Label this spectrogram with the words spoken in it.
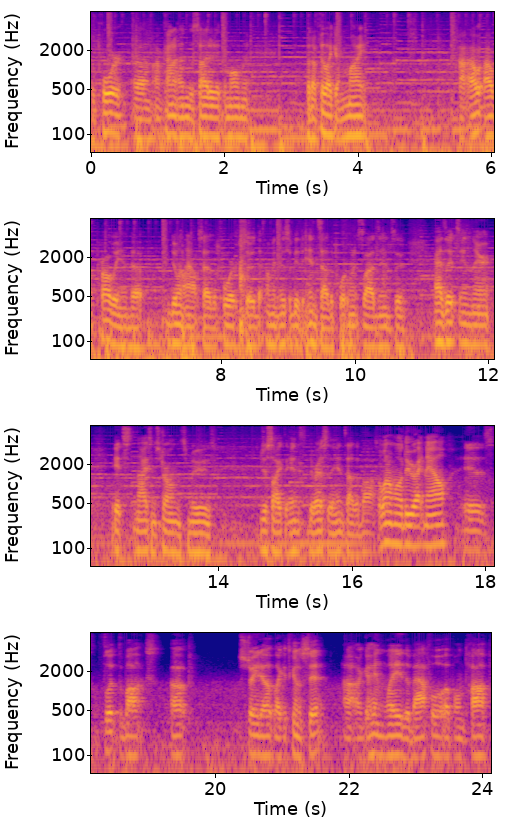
the port. Um, I'm kind of undecided at the moment, but I feel like I might. I'll, I'll, probably end up doing the outside of the port. So the, I mean, this will be the inside of the port when it slides in. So as it's in there, it's nice and strong and smooth, just like the the rest of the inside of the box. So what I'm gonna do right now is flip the box up, straight up like it's gonna sit. Uh, go ahead and lay the baffle up on top,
